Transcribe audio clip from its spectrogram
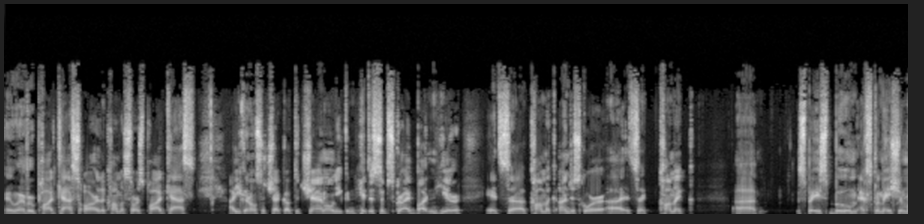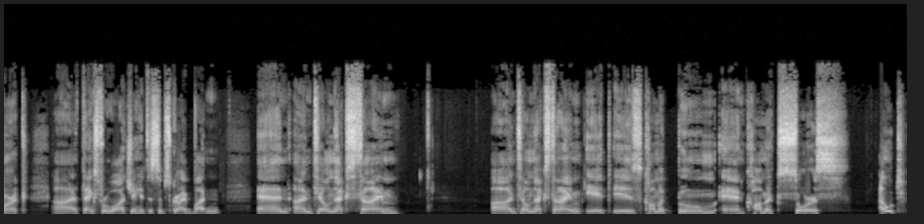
wherever podcasts are the Comic Source podcast. Uh, you can also check out the channel. You can hit the subscribe button here. It's a comic underscore. Uh, it's a comic uh, space boom exclamation mark. Uh, thanks for watching. Hit the subscribe button, and until next time. Uh, until next time, it is Comic Boom and Comic Source out.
